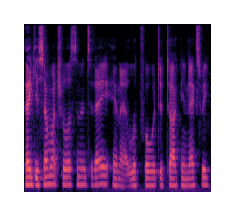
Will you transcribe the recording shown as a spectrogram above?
Thank you so much for listening today, and I look forward to talking next week.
